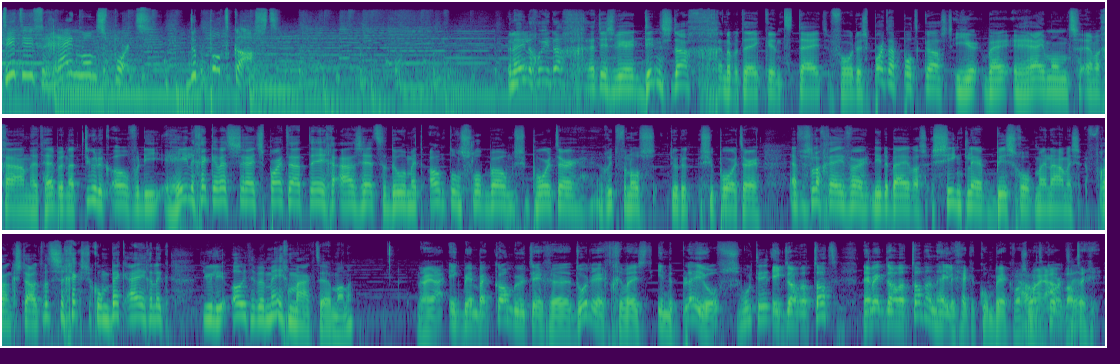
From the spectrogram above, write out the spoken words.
Dit is Rijnmond Sport, de podcast. Een hele goede dag. Het is weer dinsdag en dat betekent tijd voor de Sparta-podcast hier bij Rijnmond. En we gaan het hebben natuurlijk over die hele gekke wedstrijd Sparta tegen AZ. Dat doen we met Anton Slotboom, supporter. Ruud van Os, natuurlijk supporter. En verslaggever die erbij was, Sinclair Bisschop. Mijn naam is Frank Stout. Wat is de gekste comeback eigenlijk die jullie ooit hebben meegemaakt, eh, mannen? Nou ja, ik ben bij Cambuur tegen Dordrecht geweest in de play-offs. Moet dit? Ik dacht dat dat, nee, maar ik dacht dat dat een hele gekke comeback was. Maar ja, kort, wat er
